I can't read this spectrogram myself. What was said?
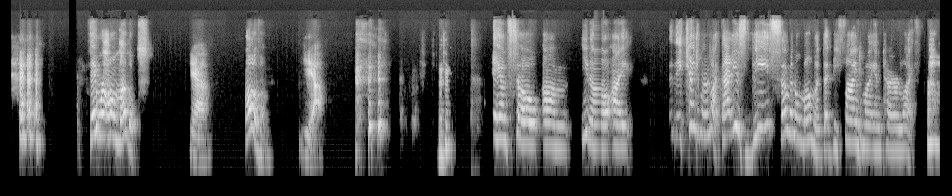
they were all muggles. Yeah. All of them. Yeah. and so, um, you know, I, it changed my life. That is the seminal moment that defined my entire life. Oh,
